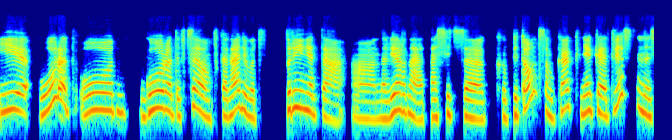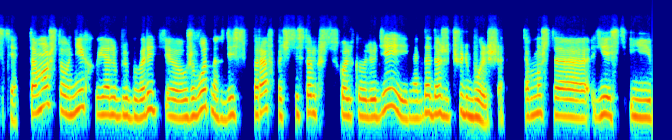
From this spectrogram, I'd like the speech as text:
И город, он, город и в целом в Канаде вот принято, а, наверное, относиться к питомцам как к некой ответственности, потому что у них, я люблю говорить, э, у животных здесь прав почти столько, сколько у людей, иногда даже чуть больше. Потому что есть и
